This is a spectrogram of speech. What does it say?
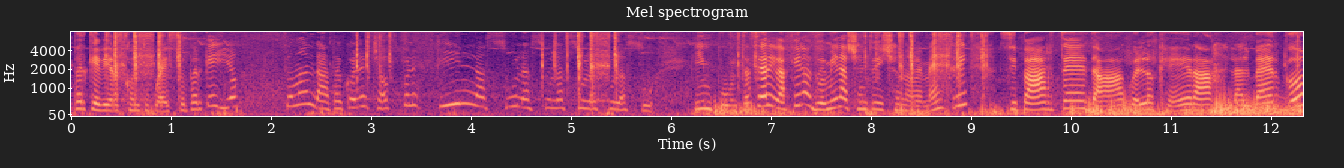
Perché vi racconto questo? Perché io sono andata con le ciospole fin lassù, lassù, lassù, lassù, lassù, in punta. Si arriva fino a 2119 metri, si parte da quello che era l'albergo,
